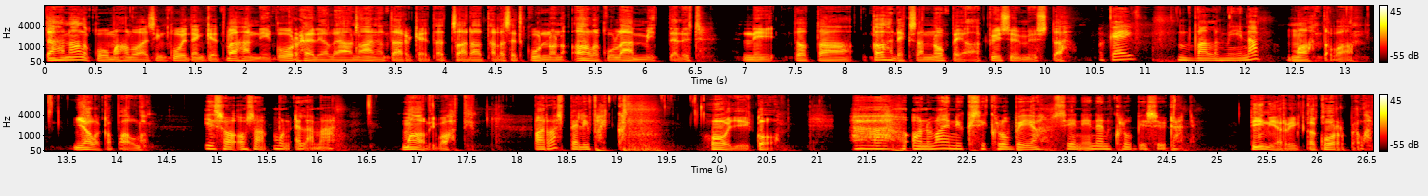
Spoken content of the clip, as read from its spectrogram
tähän alkuun mä haluaisin kuitenkin, että vähän niin kuin urheilijalle on aina tärkeää, että saadaan tällaiset kunnon alkulämmittelyt. Niin tota, kahdeksan nopeaa kysymystä. Okei, okay, valmiina. Mahtavaa. Jalkapallo. Iso osa mun elämää. Maalivahti. Paras pelipaikka. HJK. Äh, on vain yksi klubi ja sininen klubi sydän. Tinja Riikka Korpela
